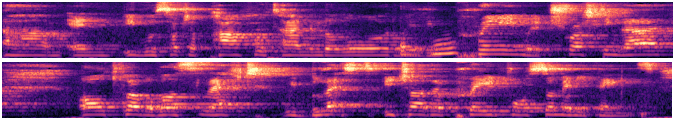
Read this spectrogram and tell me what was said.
um, and it was such a powerful time in the Lord. We've been praying, we're trusting God. All 12 of us left. We blessed each other, prayed for so many things.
